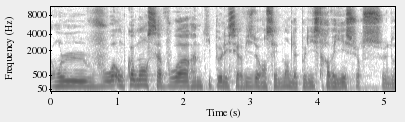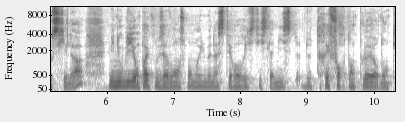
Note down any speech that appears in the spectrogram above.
on, commence à voir un petit peu les services de renseignement de la police travailler sur ce dossier-là, mais n'oublions pas que nous avons en ce moment une menace terroriste islamiste de très forte ampleur, donc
